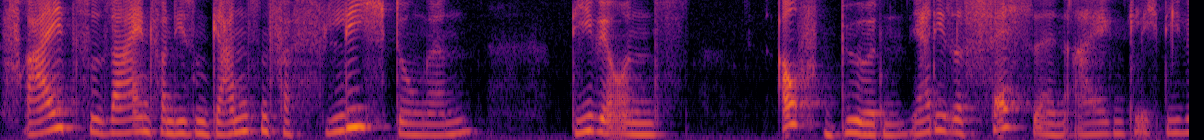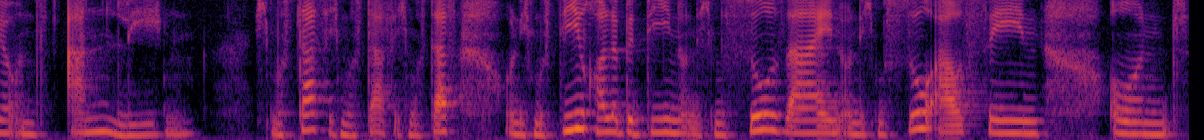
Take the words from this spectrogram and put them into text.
Frei zu sein von diesen ganzen Verpflichtungen, die wir uns aufbürden, ja, diese Fesseln eigentlich, die wir uns anlegen. Ich muss das, ich muss das, ich muss das und ich muss die Rolle bedienen und ich muss so sein und ich muss so aussehen und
